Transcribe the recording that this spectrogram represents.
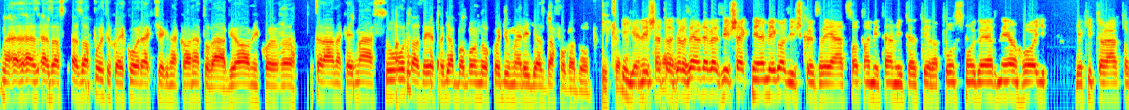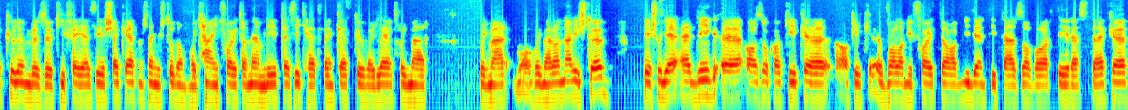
ez, ez, a, ez a politikai korrektségnek a ne továbbja, amikor találnak egy más szót azért, hogy abba gondolkodjunk, mert így az befogadóbb. Igen, és hát akkor az elnevezéseknél még az is közrejátszott, amit említettél a postmodernnél, hogy ugye kitaláltak különböző kifejezéseket, most nem is tudom, hogy hány fajta nem létezik, 72, vagy lehet, hogy már, hogy már, hogy már annál is több, és ugye eddig azok, akik, akik valami fajta identitászavart éreztek,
